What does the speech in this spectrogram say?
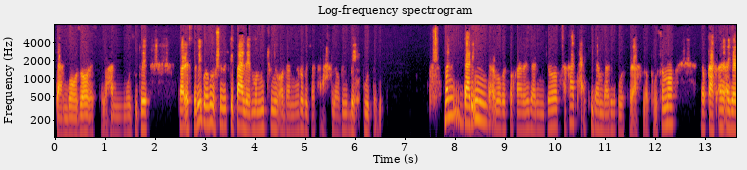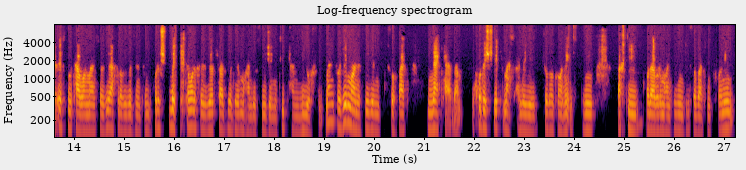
در بازار اصطلاحا موجوده در استادیای گوناگون نشون داده که بله ما می‌تونیم آدمیان رو به جهت اخلاقی بهبود بدیم. من در این در واقع سخنرانی در اینجا فقط تاکیدم برای قصه اخلاقی شما قطعا اگر اسم توانمندسازی اخلاقی به ذهنتون بخوره به احتمال خیلی زیاد شاید یاد مهندسی ژنتیک هم بیفتید. من راجع مهندسی ژنتیک صحبت نکردم. خودش یک مسئله جداگانه است. یعنی وقتی ما درباره مهندسی ژنتیک صحبت می‌کنیم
